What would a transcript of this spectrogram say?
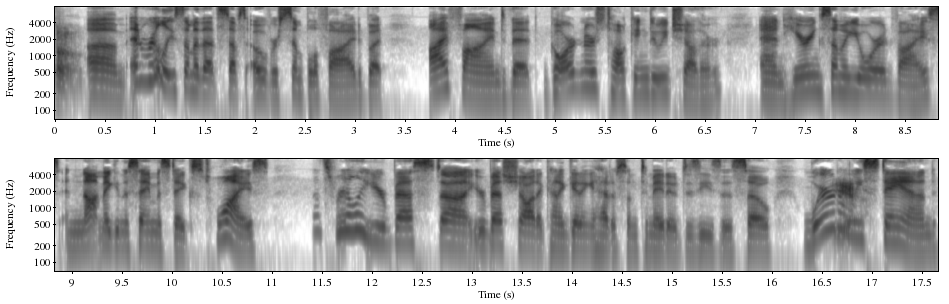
Oh. Um, and really, some of that stuff's oversimplified, but I find that gardeners talking to each other and hearing some of your advice and not making the same mistakes twice. That's really your best uh, your best shot at kind of getting ahead of some tomato diseases. So, where do Yeah. we stand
